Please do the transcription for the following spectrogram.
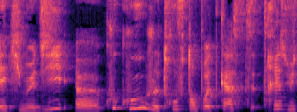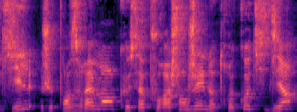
et qui me dit euh, Coucou, je trouve ton podcast très utile, je pense vraiment que ça pourra changer notre quotidien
